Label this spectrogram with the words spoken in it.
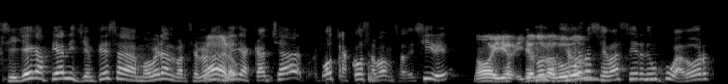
si llega Pjanic y empieza a mover al Barcelona Claro. en media cancha, otra cosa vamos a decir, ¿eh? No, y yo, y yo no lo Barcelona dudo, se va a hacer de un jugador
